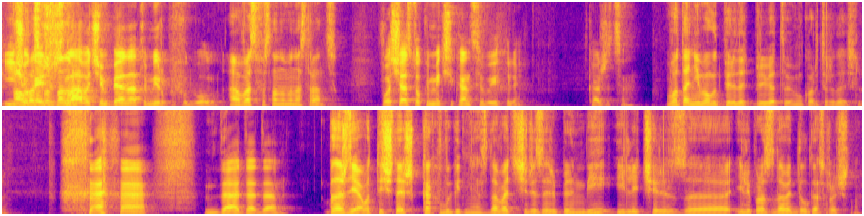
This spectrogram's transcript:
И А еще, в конечно, основном- слава чемпионату мира по футболу. А у вас в основном иностранцы? Вот сейчас только мексиканцы выехали, кажется. Вот они могут передать привет твоему квартиродателю. Да, да, да. Подожди, а вот ты считаешь, как выгоднее, сдавать через Airbnb или через э, или просто сдавать долгосрочно?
